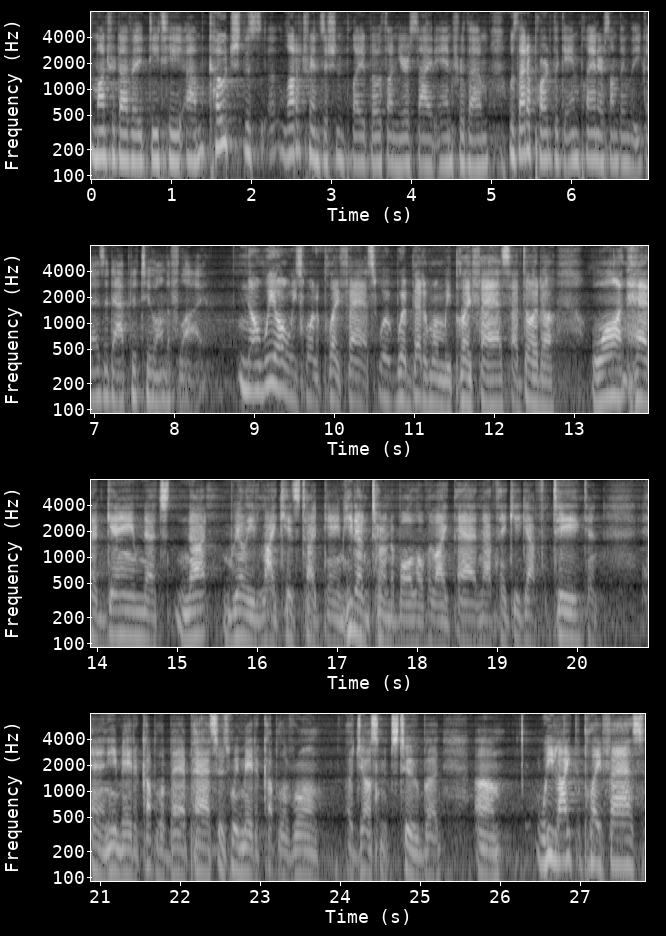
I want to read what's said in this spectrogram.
Montredave DT. Um, Coach, this a lot of transition play both on your side and for them. Was that a part of the game plan or something that you guys adapted to on the fly? No, we always want to play fast. We're, we're better when we play fast. I thought uh, Juan had a game that's not really like his type game. He doesn't turn the ball over like that, and I think he got fatigued and and he made a couple of bad passes. We made a couple of wrong adjustments too, but um, we like to play fast.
